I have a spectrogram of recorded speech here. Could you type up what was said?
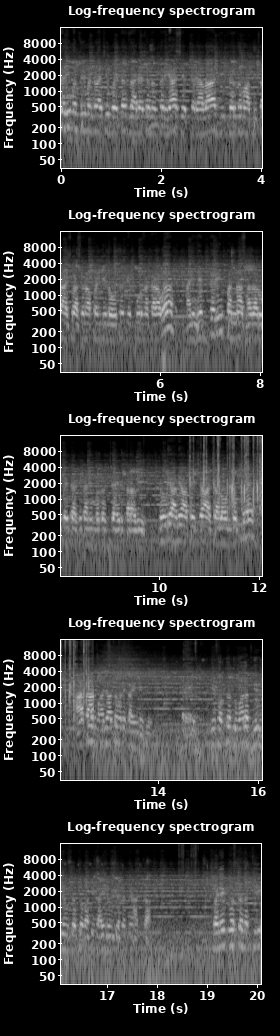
तरी मंत्रिमंडळाची बैठक झाल्याच्यानंतर या शेतकऱ्याला जी कर्जमाफीचं आश्वासन आपण दिलं होतं ते पूर्ण करावं आणि हेक्टरी पन्नास हजार रुपये त्या ठिकाणी मदत जाहीर करावी. एवढी आम्ही अपेक्षा आशा लावून बघतोय. आता माझ्या हातामध्ये काही नाही. मी फक्त तुम्हाला धीर देऊ शकतो बाकी काही देऊ शकत नाही आत्ता. पण एक गोष्ट नक्की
